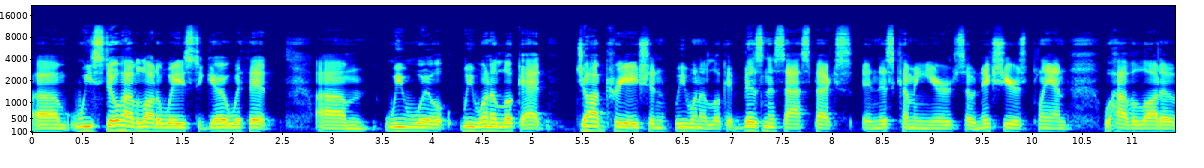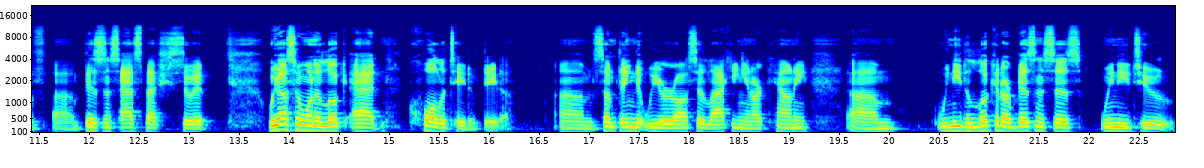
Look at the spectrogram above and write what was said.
Um, we still have a lot of ways to go with it. Um, we will we want to look at job creation. We want to look at business aspects in this coming year. So next year's plan will have a lot of uh, business aspects to it. We also want to look at qualitative data, um, something that we are also lacking in our county. Um, we need to look at our businesses. We need to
